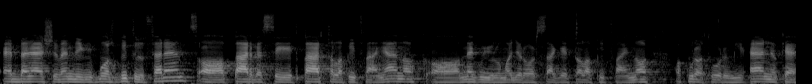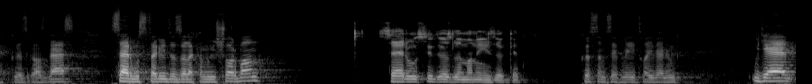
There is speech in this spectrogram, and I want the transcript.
Ebben első vendégünk most Bütül Ferenc, a Párbeszéd pártalapítványának, a Megújuló Magyarországért Alapítványnak a kuratóriumi elnöke, közgazdász. Szervusz Feri, üdvözöllek a műsorban! Szervusz, üdvözlöm a nézőket! Köszönöm szépen, hogy itt vagy velünk. Ugye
